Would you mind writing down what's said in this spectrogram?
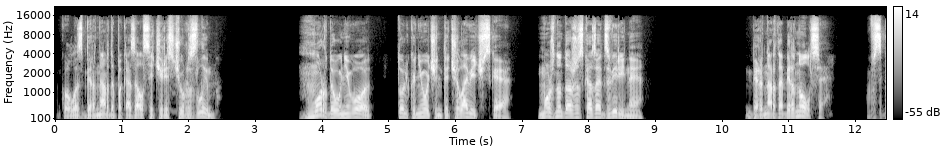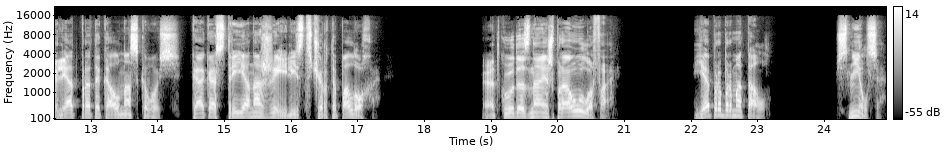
Голос Бернарда показался чересчур злым. Морда у него только не очень-то человеческая, можно даже сказать звериная. Бернард обернулся. Взгляд протыкал насквозь, как острия ножей лист чертополоха. «Откуда знаешь про Улафа?» Я пробормотал. «Снился».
